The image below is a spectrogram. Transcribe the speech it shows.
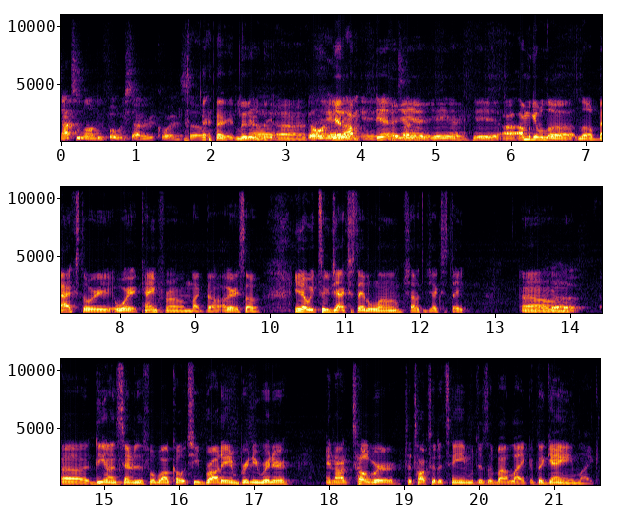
not too long before we started recording. So Literally. uh, Uh, go ahead. yeah, and, and, yeah, and yeah, yeah, yeah, yeah, yeah, yeah. I, I'm gonna give a little, little backstory where it came from. Like the okay, so you know we two Jackson State alum. Shout out to Jackson State. Um, uh, Deion Sanders, football coach, he brought in Brittany Renner in October to talk to the team, which is about like the game, like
